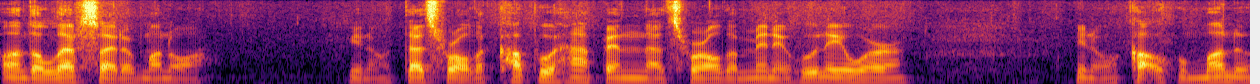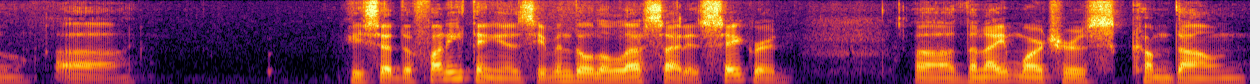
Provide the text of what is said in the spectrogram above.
on the left side of Manoa. You know, that's where all the kapu happened, that's where all the menehune were, you know, ka'ahumanu. Uh, he said the funny thing is, even though the left side is sacred, uh, the night marchers come down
